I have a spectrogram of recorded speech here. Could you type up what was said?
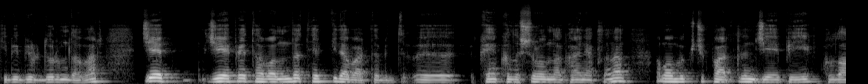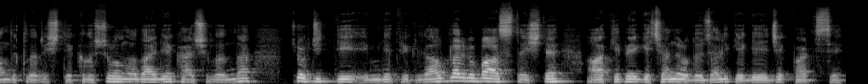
gibi bir durum da var. CHP, CHP tabanında tepki de var tabii. E, Kılıçdaroğlu'ndan kaynaklanan ama bu küçük partilerin CHP'yi kullandıkları işte Kılıçdaroğlu'nun adaylığı karşılığında çok ciddi milletvekili aldılar ve bazısı da işte AKP'ye geçenler oldu. Özellikle Gelecek Partisi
